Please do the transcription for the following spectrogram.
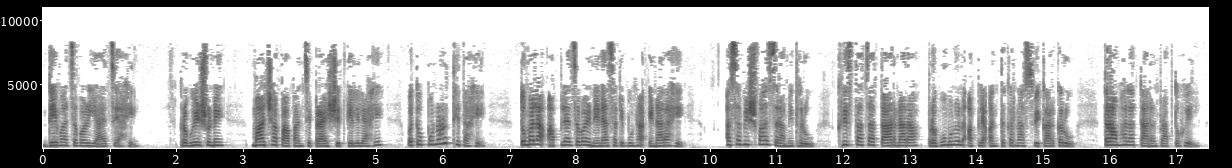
देवाजवळ यायचे आहे. प्रभू येशूने माझ्या पापांचे प्रायश्चित केलेले आहे व तो पुनरुत्थित आहे. तो मला आपल्याजवळ नेण्यासाठी पुन्हा येणार आहे असा विश्वास जर आम्ही धरू ख्रिस्ताचा तारणारा प्रभू म्हणून आपल्या अंतकरणात स्वीकार करू तर आम्हाला तारण प्राप्त होईल.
